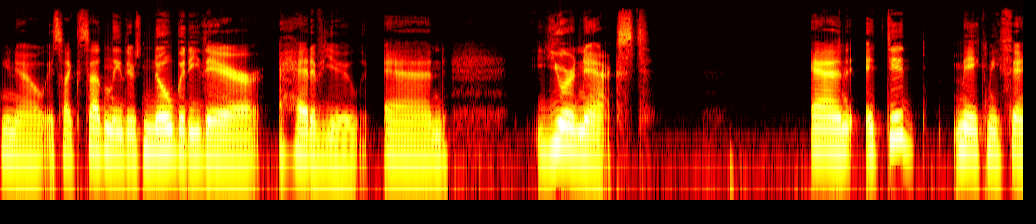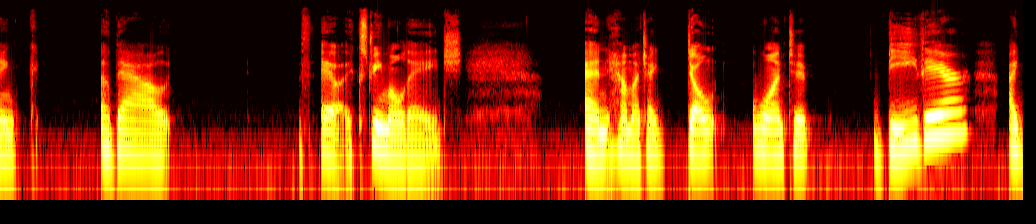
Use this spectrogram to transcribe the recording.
You know, it's like suddenly there's nobody there ahead of you and you're next. And it did make me think about uh, extreme old age and how much I don't want to be there. I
